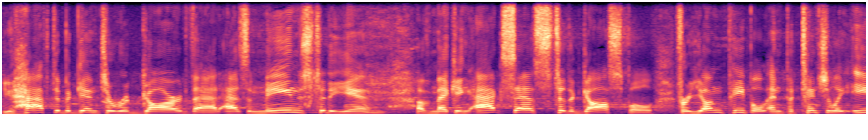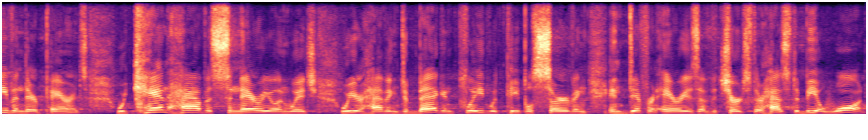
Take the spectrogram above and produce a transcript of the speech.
You have to begin to regard that as a means to the end of making access to the gospel for young people and potentially even their parents. We can't have a scenario in which we are having to beg and plead with people serving in different areas of the church. There has to be a want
